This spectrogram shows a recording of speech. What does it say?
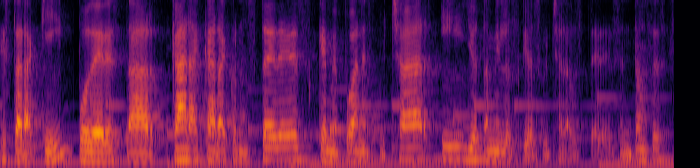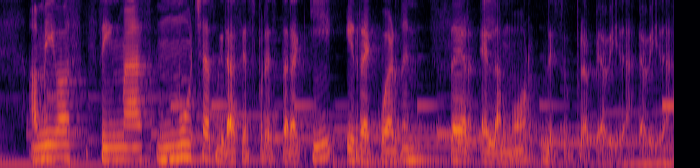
estar aquí, poder estar cara a cara con ustedes, que me puedan escuchar y yo también los quiero escuchar a ustedes. Entonces, amigos, sin más, muchas gracias por estar aquí y recuerden ser el amor de su propia vida. vida.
